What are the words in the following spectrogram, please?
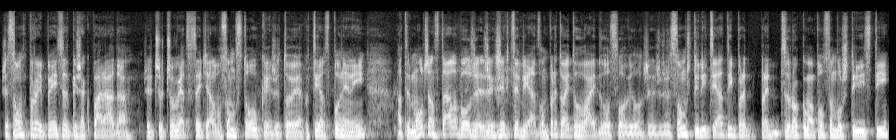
že som v prvej 50 však paráda, že čo, čo viac chcete, alebo som v stovke, že to je ako cieľ splnený. A ten Molčan stále bol, že, že, že chce viac. On preto aj toho Vajdu oslovil, že, že som 40 pred, pred rokom a pol som bol 400,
